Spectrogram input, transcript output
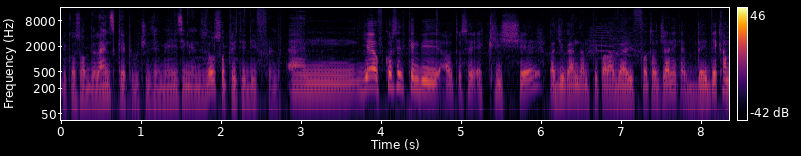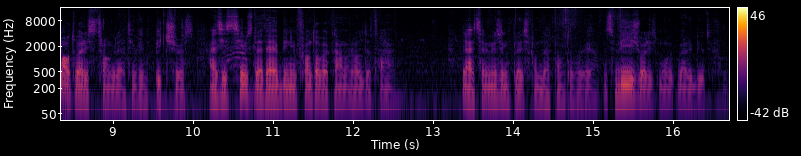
because of the landscape, which is amazing and it's also pretty different. And yeah, of course, it can be, how to say, a cliche, but Ugandan people are very photogenic. They, they come out very strongly, I think, in pictures, as it seems that they have been in front of a camera all the time. Yeah, it's an amazing place from that point of view. Yeah, it's visual, it's more, very beautiful.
